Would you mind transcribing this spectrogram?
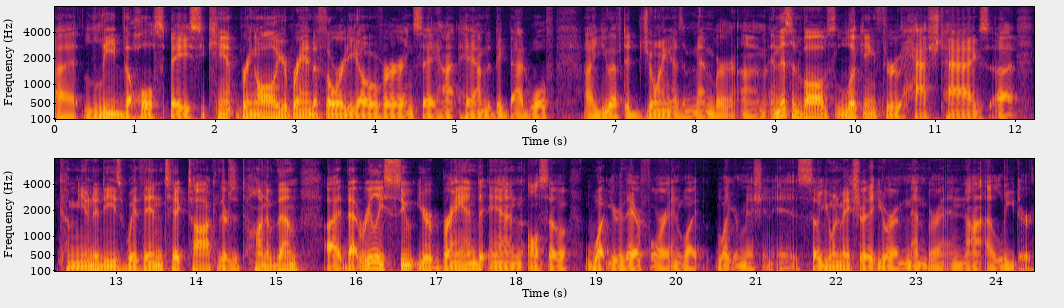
uh, lead the whole space. You can't bring all your brand authority over and say, "Hey, I'm the big bad wolf." Uh, you have to join as a member, um, and this involves looking through hashtags, uh, communities within TikTok. There's a ton of them uh, that really suit your brand and also what you're there for and what what your mission is. So you want to make sure that you are a member and not a leader.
